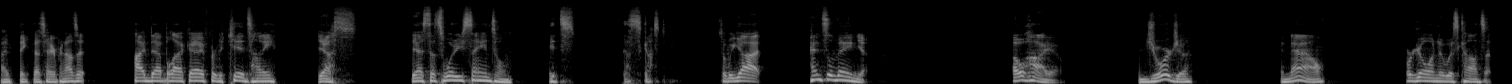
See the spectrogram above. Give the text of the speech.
I think that's how you pronounce it. Hide that black eye for the kids, honey. Yes. Yes, that's what he's saying to him. It's disgusting. So we got Pennsylvania, Ohio, Georgia, and now we're going to Wisconsin.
